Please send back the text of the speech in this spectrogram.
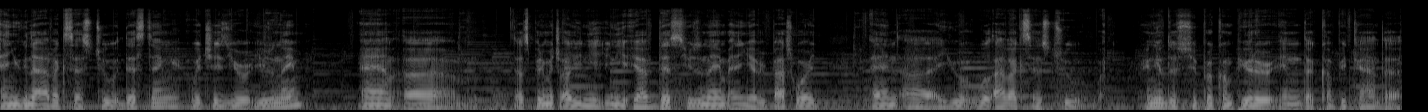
and you're gonna have access to this thing which is your username and um, that's pretty much all you need you need you have this username and then you have your password and uh, you will have access to any of the supercomputer in the Compute Canada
